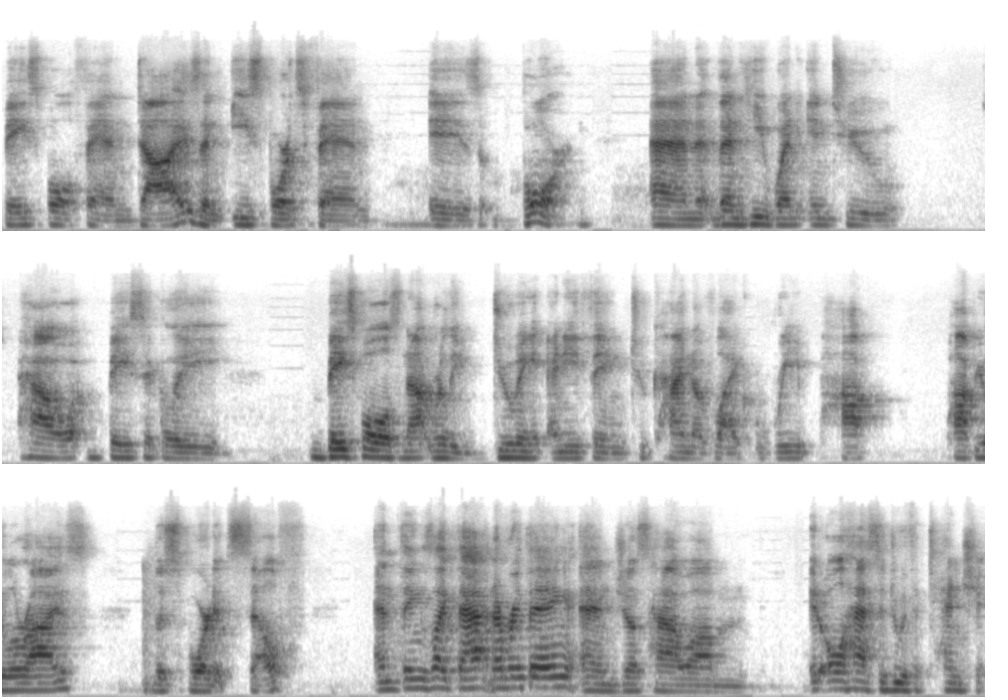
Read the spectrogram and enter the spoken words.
baseball fan dies an esports fan is born. And then he went into how basically baseball is not really doing anything to kind of like repop popularize the sport itself and things like that and everything and just how um it all has to do with attention.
